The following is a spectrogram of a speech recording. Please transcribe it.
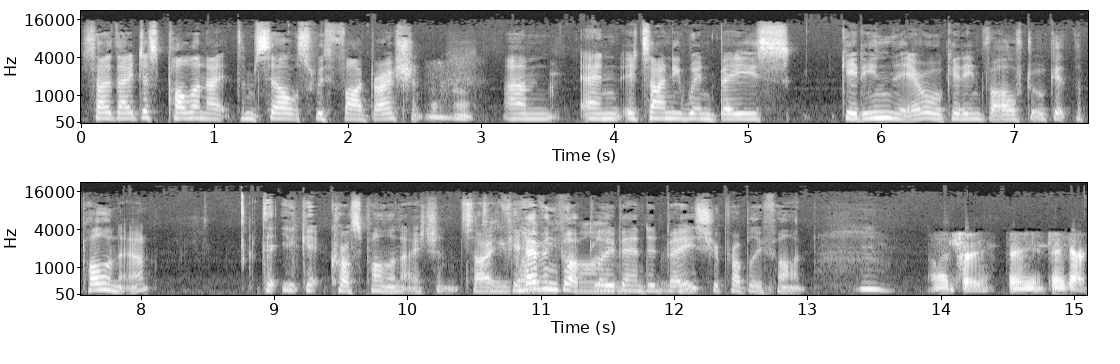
so they just pollinate themselves with vibration. Um, and it's only when bees get in there or get involved or get the pollen out that you get cross pollination. So, you'll if you haven't got blue banded bees, you're probably fine. I see. There, you- there you go.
